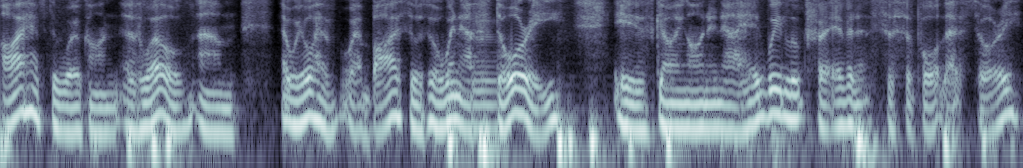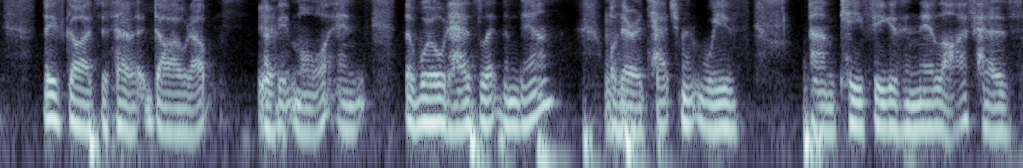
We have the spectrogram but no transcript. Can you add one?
I have to work on as well. Um, that we all have our biases, or when our story is going on in our head, we look for evidence to support that story. These guys just have it dialed up Yeah. a bit more, and the world has let them down, or their attachment with um, key figures in their life has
